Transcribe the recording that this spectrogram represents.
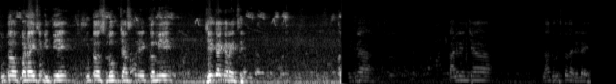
कुठं पडायची भीती आहे कुठं स्लोप जास्त आहे कमी आहे जे काय करायचंय. कालव्यांच्या नादुरुस्त झालेल्या आहेत.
